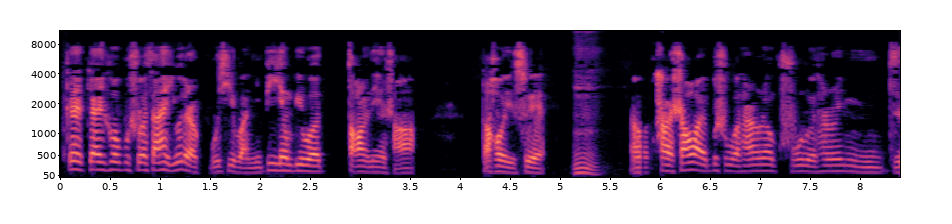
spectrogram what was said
该该说不说，咱还有点骨气吧。你毕竟比我大了那个啥，大好几岁。嗯。然后他啥话也不说，他说哭着，他说你这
